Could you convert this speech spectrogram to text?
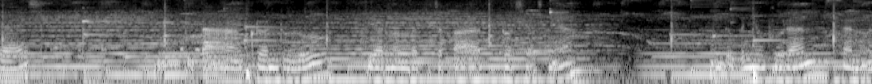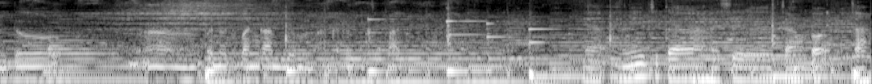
guys kita ground dulu biar mempercepat prosesnya untuk penyuburan dan untuk um, penutupan kambium agar lebih cepat. Ya ini juga hasil cangkok pecah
